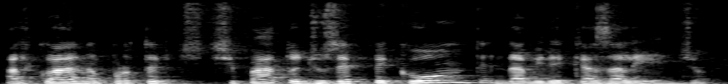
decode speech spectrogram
al quale hanno partecipato Giuseppe Conte, Davide Casaleggio.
